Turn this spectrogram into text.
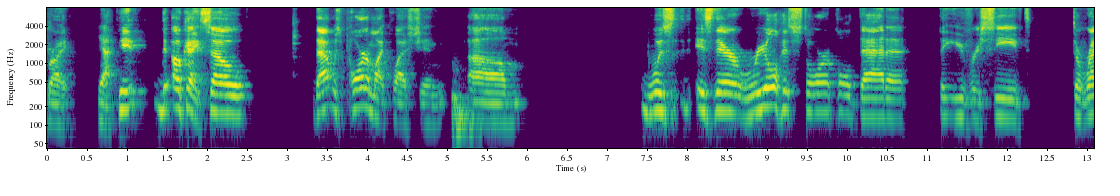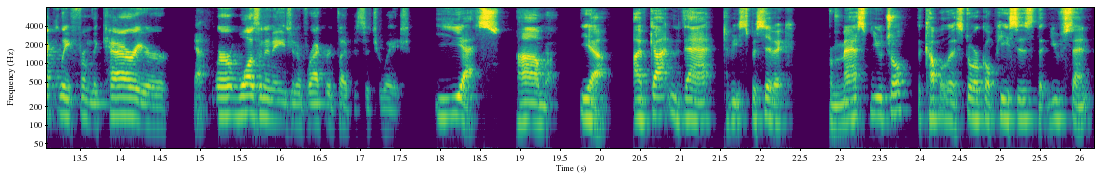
Right. Yeah. Okay, so that was part of my question. Um, was is there real historical data that you've received directly from the carrier? Yeah. Where it wasn't an agent of record type of situation. Yes. Um, Okay. Yeah, I've gotten that to be specific from Mass Mutual, the couple of historical pieces that you've sent,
